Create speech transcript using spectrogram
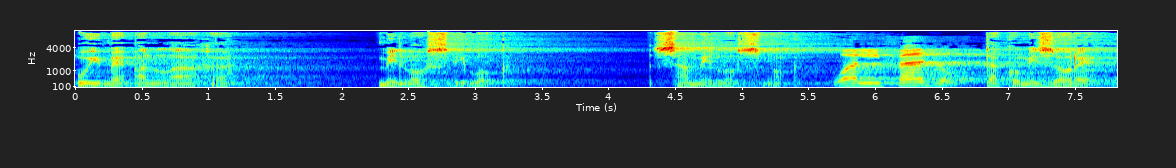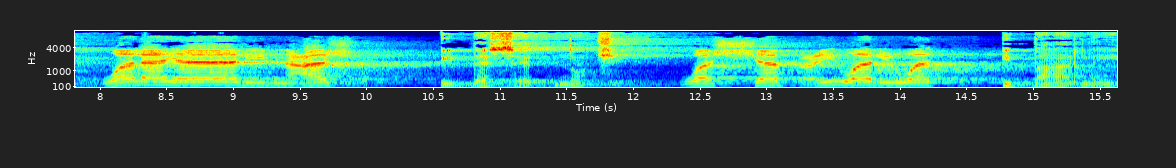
U ime Allaha milostivog samilosnog. Wal fajr Tako mi zore. Wa ashr. I deset noći والشفع والوتر i parnih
